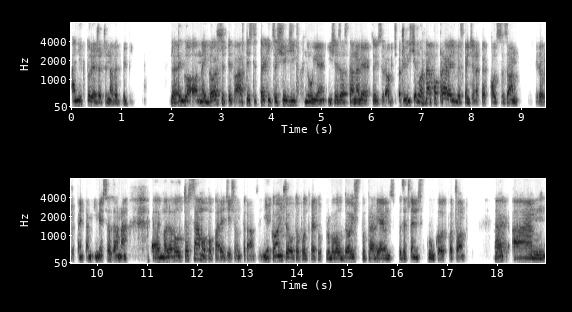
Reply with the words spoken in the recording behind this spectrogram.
a niektóre rzeczy nawet wybitne. Dlatego najgorszy typ artysty to taki, co siedzi, knuje i się zastanawia, jak coś zrobić. Oczywiście można poprawiać bez końca, na przykład w Polsce dobrze pamiętam imię Sazana, e, malował to samo po parę dziesiąt razy. Nie kończył autoportretów, próbował dojść, poprawiając, zaczynając w kółko od początku. Tak? Um,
